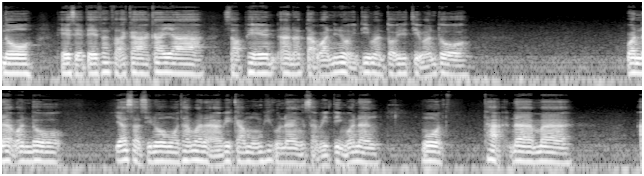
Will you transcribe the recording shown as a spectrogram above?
โน เทเสเตสัสกากายาสัพเพนอนัตตวันนิโนอิทิมันโตยุติวันโตวันนะวันโตยสัสิโนโมทมานาอภิกามุงพิกุนังสามิติงวนังโมทะนามาอ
